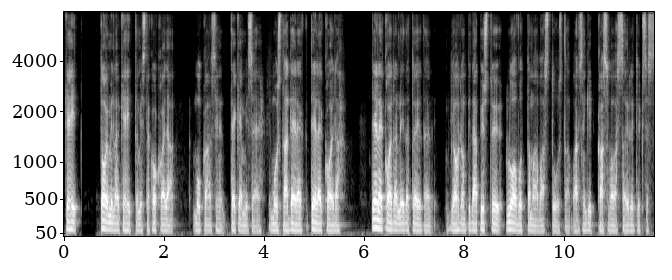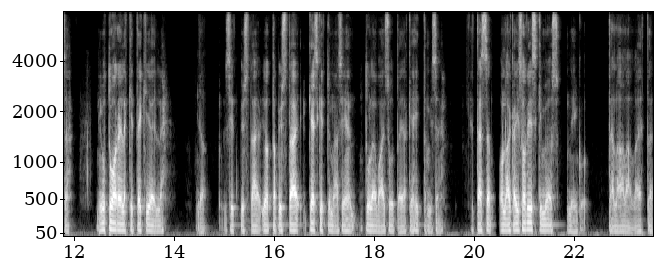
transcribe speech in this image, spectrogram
kehit, toiminnan kehittämistä koko ajan mukaan siihen tekemiseen ja muistaa dele- delegoida, delegoida niitä töitä. Johdon pitää pystyä luovuttamaan vastuusta, varsinkin kasvavassa yrityksessä, niin kuin tuoreillekin tekijöille, ja sit pystytään, jotta pystytään keskittymään siihen tulevaisuuteen ja kehittämiseen. Ja tässä on aika iso riski myös niin kuin tällä alalla, että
